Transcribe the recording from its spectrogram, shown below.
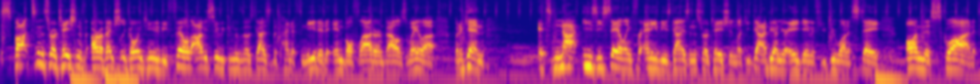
spots in this rotation are eventually going to need to be filled. Obviously, we can move those guys to the pen if needed in both Lowder and Valenzuela. But again, it's not easy sailing for any of these guys in this rotation. Like, you got to be on your A game if you do want to stay on this squad.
